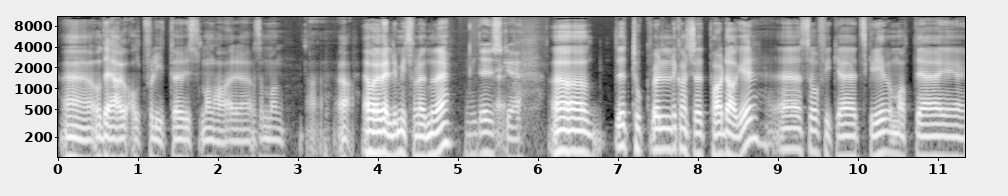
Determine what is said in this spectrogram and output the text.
Uh, og det er jo altfor lite hvis man har eh, altså man, ja. Jeg var jo veldig misfornøyd med det. Det husker jeg. Uh, det tok vel kanskje et par dager, Uh, så fikk jeg et skriv om at jeg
